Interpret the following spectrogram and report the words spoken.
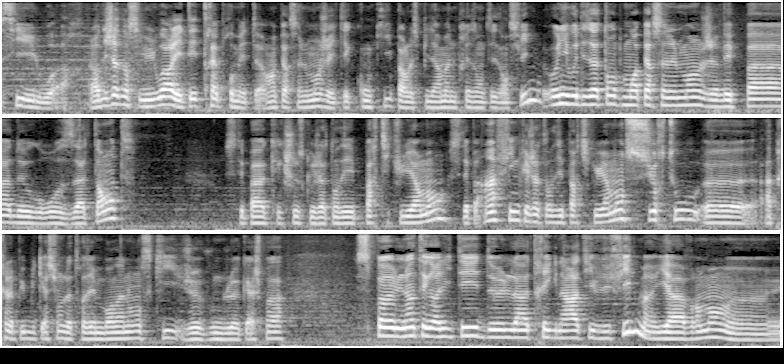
Civil War Alors déjà, dans Civil War, il était très prometteur. Hein. Personnellement, j'ai été conquis par le Spider-Man présenté dans ce film. Au niveau des attentes, moi, personnellement, j'avais pas de grosses attentes. C'était pas quelque chose que j'attendais particulièrement. C'était pas un film que j'attendais particulièrement. Surtout euh, après la publication de la troisième bande-annonce qui, je vous ne le cache pas, spoil l'intégralité de l'intrigue narrative du film. Il y a vraiment euh,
